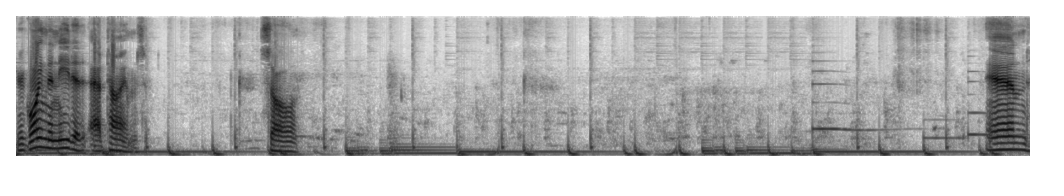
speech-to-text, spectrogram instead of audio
you're going to need it at times. So And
